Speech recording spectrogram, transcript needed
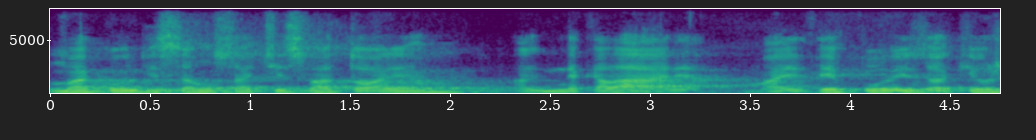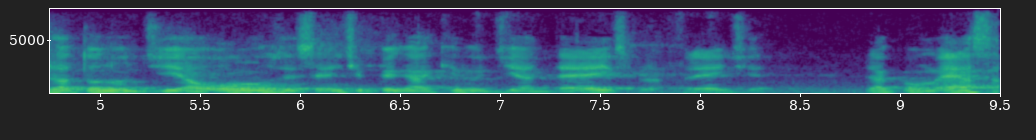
uma condição satisfatória ali naquela área. Mas depois, aqui eu já estou no dia 11, se a gente pegar aqui no dia 10 para frente, já começa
